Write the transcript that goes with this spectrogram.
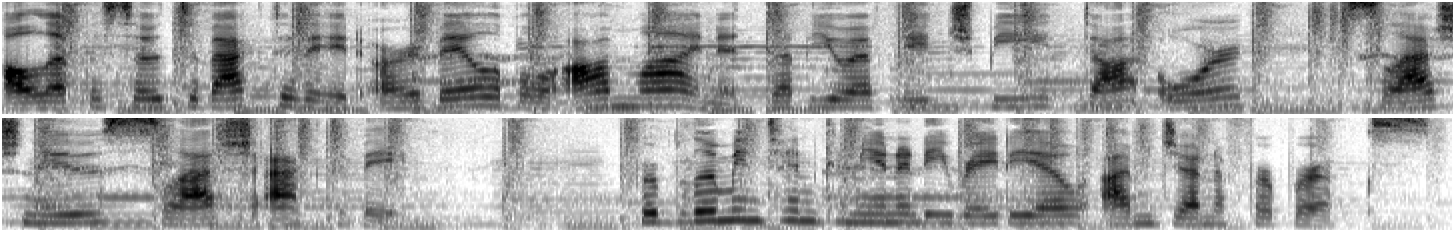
All episodes of Activate are available online at wfhb.org slash news slash activate. For Bloomington Community Radio, I'm Jennifer Brooks.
